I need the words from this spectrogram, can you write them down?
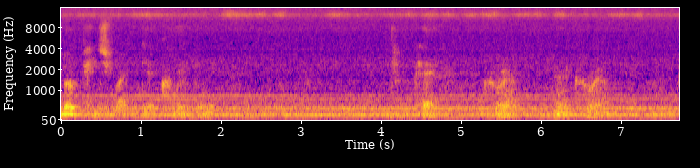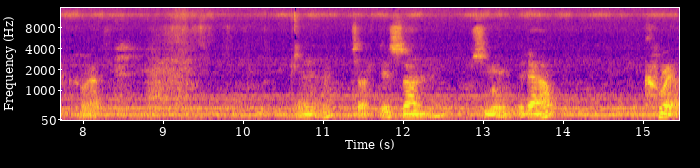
little piece right there, crimping it. Okay, crimp and crimp, crimp. And on, smooth it out, crimp.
